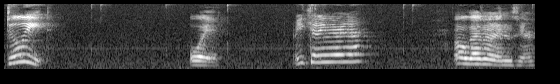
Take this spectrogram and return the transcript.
Delete. Oi. Are you kidding me right now? Oh, guys, I'm gonna end this here.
